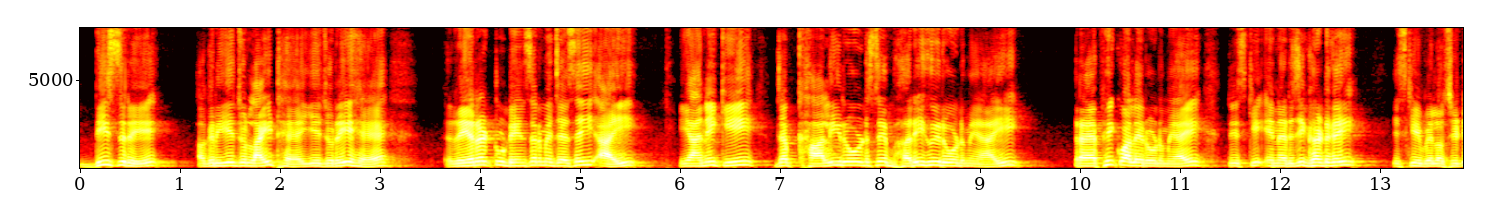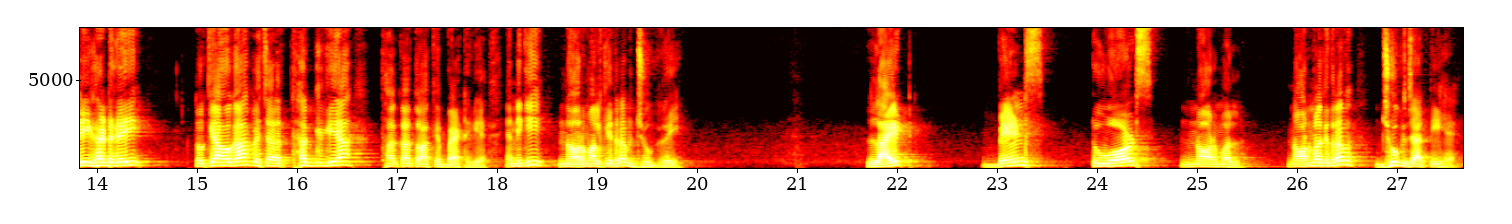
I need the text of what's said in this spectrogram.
दिस रे अगर ये जो लाइट है, ये जो रे है रेयर टू डेंसर में जैसे ही आई, यानी कि जब खाली रोड से भरी हुई रोड में आई ट्रैफ़िक वाले रोड में आई तो इसकी एनर्जी घट गई। इसकी वेलोसिटी घट गई तो क्या होगा? बेचारा थक गया, थका तो आके बैठ गया, यानी कि नॉर्मल की तरफ़ झुक गई। Light bends towards normal normal की तरफ़ झुक जाती है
